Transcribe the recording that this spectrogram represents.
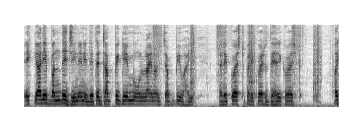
एक यार ये बंदे जीने नहीं देते, जब भी गेम में ऑनलाइन और जब भी भाई रिक्वेस्ट पे रिक्वेस्ट दे रिक्वेस्ट भाई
